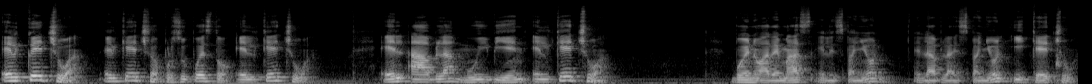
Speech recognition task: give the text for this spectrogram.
El quechua, el quechua, por supuesto, el quechua. Él habla muy bien el quechua. Bueno, además el español. Él habla español y quechua.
